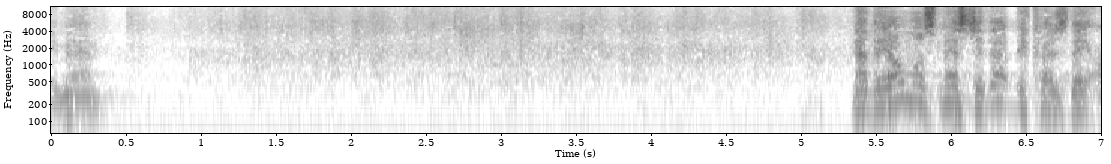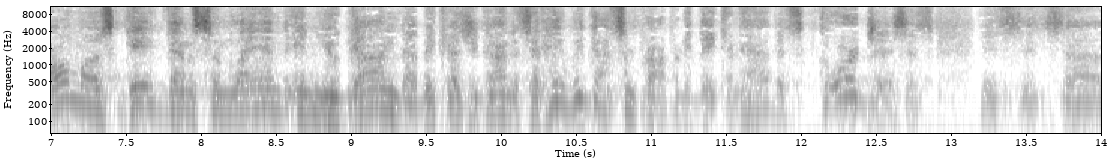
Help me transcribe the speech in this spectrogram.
Amen. Now, they almost messed it up because they almost gave them some land in Uganda because Uganda said, hey, we've got some property they can have. It's gorgeous. It's, it's, it's uh,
